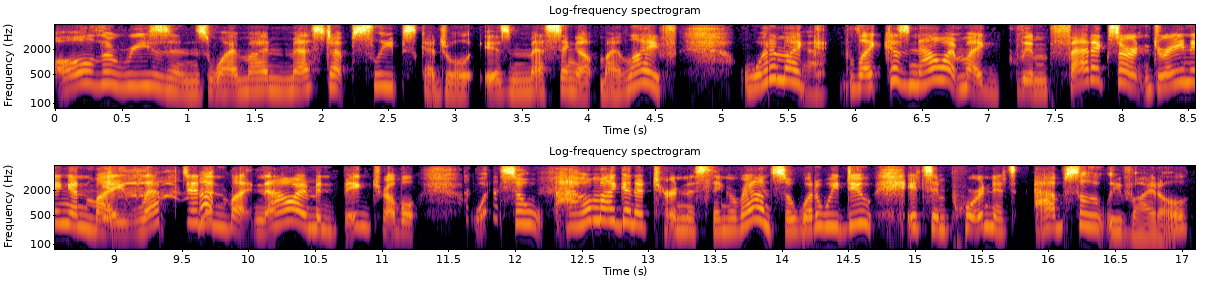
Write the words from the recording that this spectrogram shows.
all the reasons why my messed up sleep schedule is messing up my life. What am I yeah. like? Because now my lymphatics aren't draining and my leptin, and my now I'm in big trouble. So, how am I going to turn this thing around? So, what do we do? It's important, it's absolutely vital.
